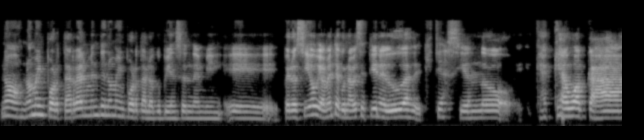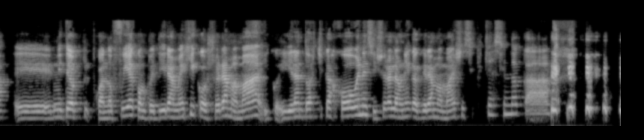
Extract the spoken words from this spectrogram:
no, no me importa, realmente no me importa lo que piensen de mí. Eh, pero sí, obviamente que una veces tiene dudas de qué estoy haciendo, qué, hago acá. Eh, cuando fui a competir a México, yo era mamá y, eran todas chicas jóvenes y yo era la única que era mamá. Y yo decía, ¿qué estoy haciendo acá?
